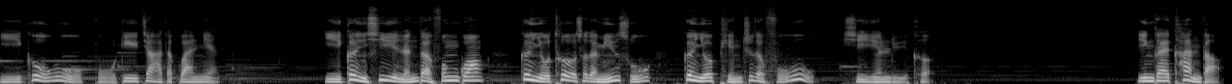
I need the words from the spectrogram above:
以购物补低价的观念，以更吸引人的风光、更有特色的民俗、更有品质的服务吸引旅客。应该看到，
